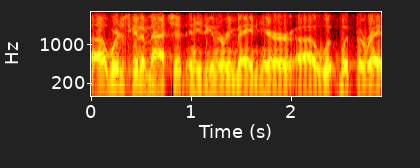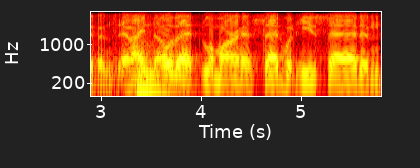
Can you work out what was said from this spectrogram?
Uh, we're just going to match it, and he's going to remain here uh, w- with the Ravens. And I know that Lamar has said what he's said and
